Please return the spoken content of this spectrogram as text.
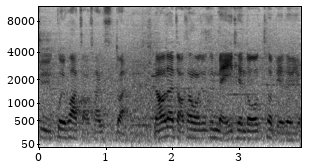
去规划早餐时段，然后在早上的话，就是每一天都特别的有。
